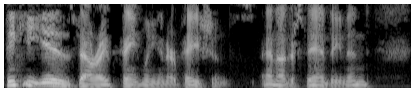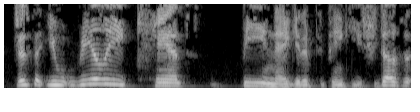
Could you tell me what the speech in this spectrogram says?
Pinkie is downright saintly in her patience and understanding and just that you really can't be negative to Pinkie. She does,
